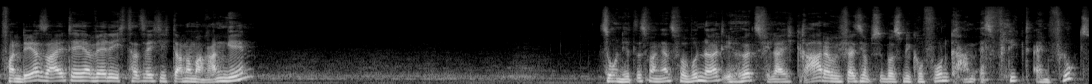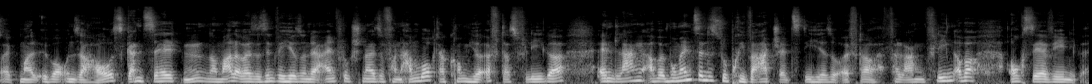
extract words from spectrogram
von der Seite her werde ich tatsächlich da nochmal rangehen So, und jetzt ist man ganz verwundert. Ihr hört es vielleicht gerade, aber ich weiß nicht, ob es übers Mikrofon kam. Es fliegt ein Flugzeug mal über unser Haus. Ganz selten. Normalerweise sind wir hier so in der Einflugschneise von Hamburg. Da kommen hier öfters Flieger entlang. Aber im Moment sind es so Privatjets, die hier so öfter verlangen fliegen. Aber auch sehr wenige.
